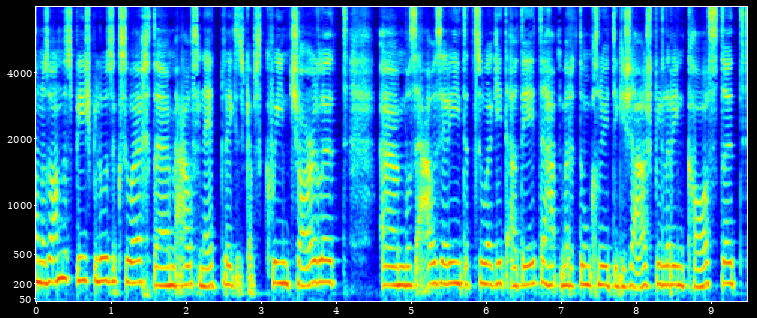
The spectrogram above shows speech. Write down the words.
habe noch ein anderes Beispiel rausgesucht, ähm, auch auf Netflix, ich glaube, es Queen Charlotte, ähm, wo es auch eine Serie dazu gibt. Auch dort hat man eine dunkelhäutige Schauspielerin castet.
